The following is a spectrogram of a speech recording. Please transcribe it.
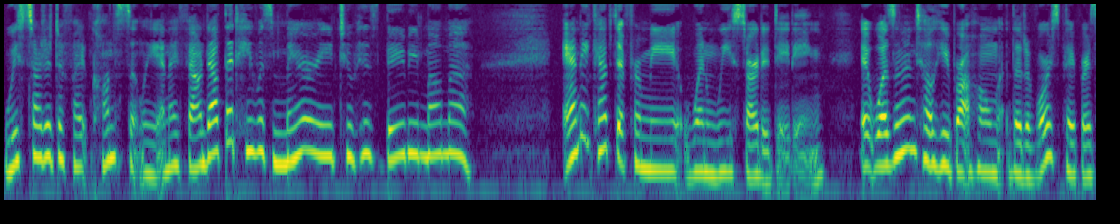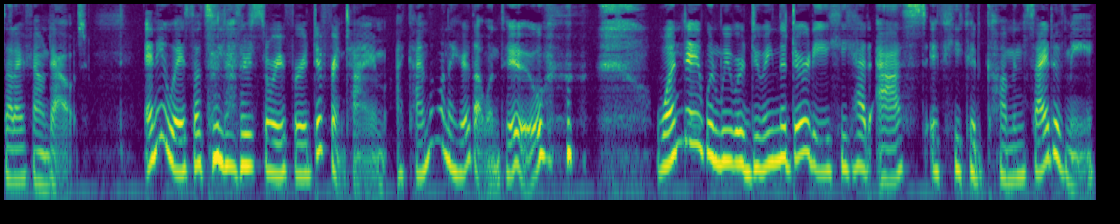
We started to fight constantly, and I found out that he was married to his baby mama. And he kept it from me when we started dating. It wasn't until he brought home the divorce papers that I found out. Anyways, that's another story for a different time. I kind of want to hear that one too. one day when we were doing the dirty, he had asked if he could come inside of me.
